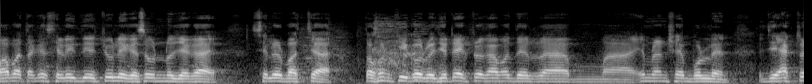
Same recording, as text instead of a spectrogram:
বাবা তাকে ছেড়ে দিয়ে চলে গেছে অন্য জায়গায়, ছেলের বাচ্চা। তখন কি করবে? যেটা একটু আমাদের ইমরান সাহেব বললেন যে একটা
